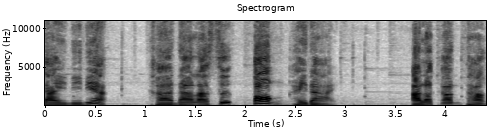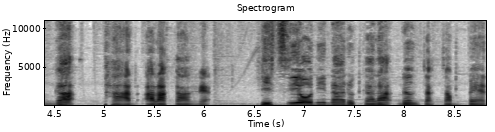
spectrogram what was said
จัยนี้เนี่ยคานาราซึต้องให้ได้อารากันทางงะฐานอารากังเนี่ยฮิซิโอนินารุการะเนื่องจากจำเป็น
